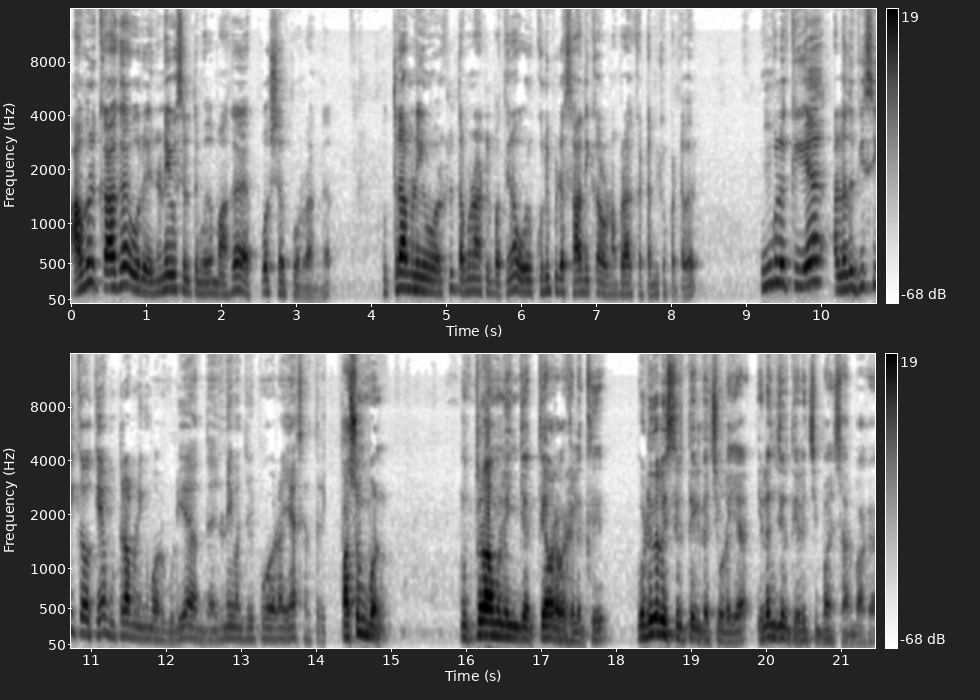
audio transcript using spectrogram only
அவருக்காக ஒரு நினைவு செலுத்தும் விதமாக போஸ்டர் போடுறாங்க. முத்துராமலிங்கம் அவர்கள் தமிழ்நாட்டில் பார்த்தீங்கன்னா ஒரு குறிப்பிட்ட சாதிக்கார நபராக கட்டமைக்கப்பட்டவர். உங்களுக்கு ஏன் அல்லது விசிகாவுக்கு ஏன் முத்துராமலிங்கம் அவர்களுடைய அந்த நினைவஞ்சலி புகழ ஏன் செலுத்துறீங்க? பசும்பொன் முத்துராமலிங்க தேவர் அவர்களுக்கு விடுதலை சிறுத்தைகள் கட்சியுடைய இளஞ்சிறுத்தை எழுச்சிப்பா சார்பாக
